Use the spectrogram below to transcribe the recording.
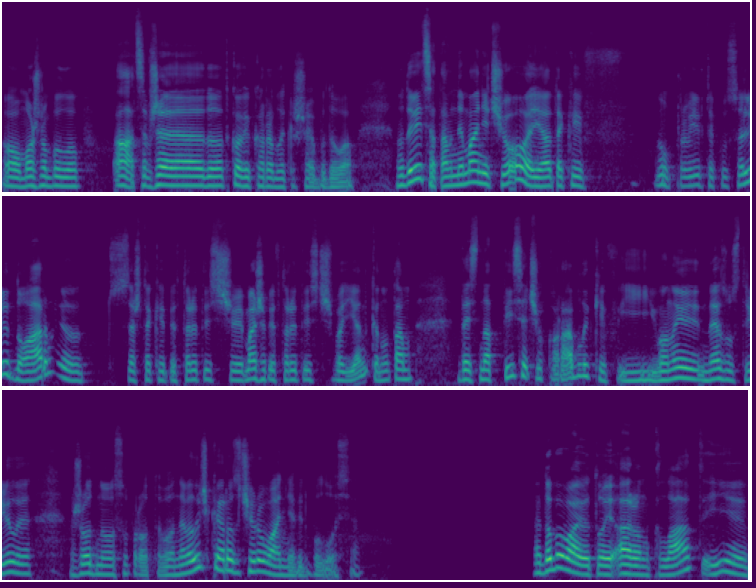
О, можна було б. А, це вже додаткові кораблики, що я будував. Ну, дивіться, там нема нічого. Я такий ну, провів таку солідну армію. Все ж таки півтори тисячі, майже півтори тисячі воєнка. Ну там десь на тисячу корабликів, і вони не зустріли жодного супротиву. Невеличке розчарування відбулося. Добиваю той Ironclad і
